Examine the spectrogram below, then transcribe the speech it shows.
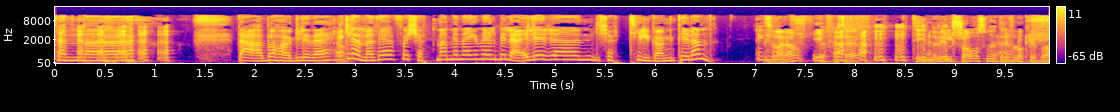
Den, eh, Det er behagelig, det. Jeg gleder meg til jeg får kjøpt meg min egen elbil, eller eh, kjøpt tilgang til en. Ikke Se der, ja. Det får vi se. Timevill show, som heter i Flåklypa.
